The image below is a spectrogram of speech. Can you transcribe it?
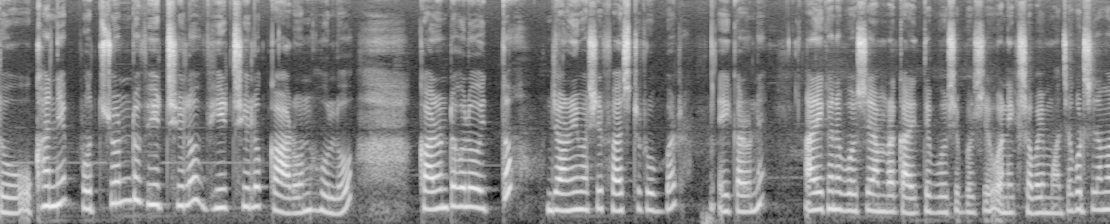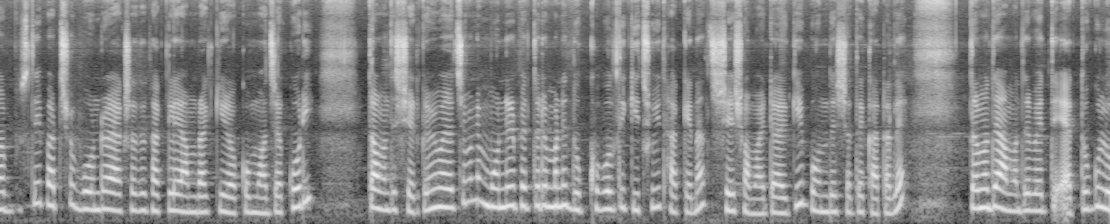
তো ওখানে প্রচণ্ড ভিড় ছিল। ভিড় ছিল কারণ হলো, কারণটা হলো ওই তো জানুয়ারি মাসের ফার্স্ট রোববার, এই কারণে। আর এখানে বসে আমরা গাড়িতে বসে বসে অনেক সবাই মজা করছিলাম আর বুঝতেই পারছ, বোনরা একসাথে থাকলে আমরা কীরকম মজা করি। তো আমাদের সেরকমই মজা হচ্ছে। মানে মনের ভেতরে মানে দুঃখ বলতে কিছুই থাকে না। সে সময়টা আর কি বোনদের সাথে কাটালে। তার মধ্যে আমাদের বাড়িতে এতগুলো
